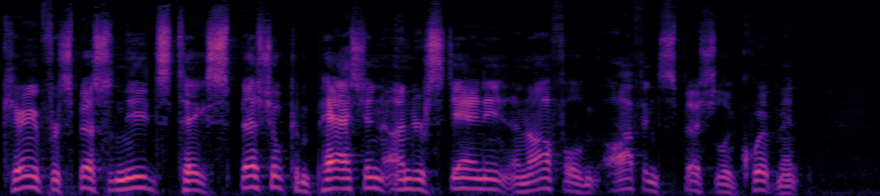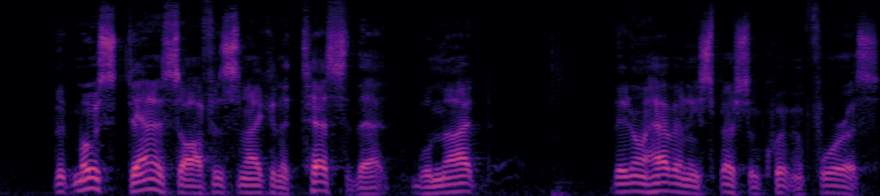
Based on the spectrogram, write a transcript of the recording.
Caring for special needs takes special compassion, understanding, and often, often special equipment that most dentist offices, and I can attest to that, will not, they don't have any special equipment for us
